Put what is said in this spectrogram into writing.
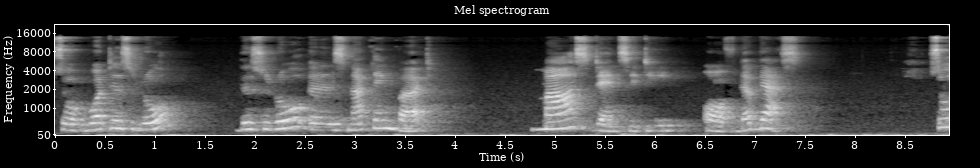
So what is rho? This rho is nothing but mass density of the gas. So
